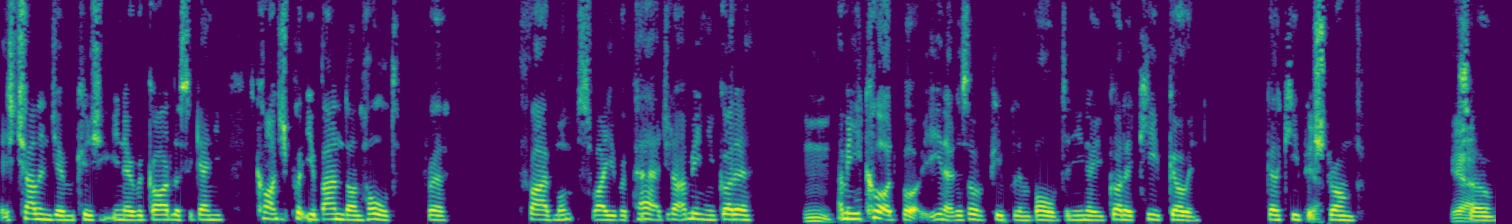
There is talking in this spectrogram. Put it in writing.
it's challenging because you, you know, regardless, again, you, you can't just put your band on hold for five months while you repair. Do you know what I mean? You've got to mm, I mean, you could, but you know, there's other people involved, and you know, you've got to keep going, got to keep it Yeah. strong. Yeah. So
